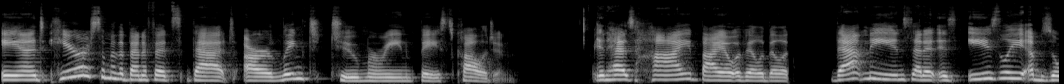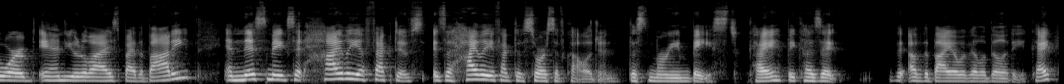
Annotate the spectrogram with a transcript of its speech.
And here are some of the benefits that are linked to marine based collagen it has high bioavailability. That means that it is easily absorbed and utilized by the body, and this makes it highly effective. It's a highly effective source of collagen, this marine based, okay, because it of the bioavailability, okay?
